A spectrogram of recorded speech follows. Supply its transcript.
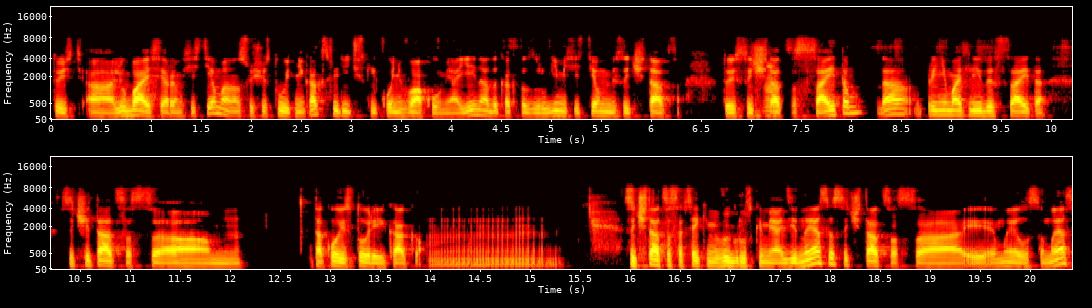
То есть а, любая CRM-система, она существует не как сферический конь в вакууме, а ей надо как-то с другими системами сочетаться. То есть сочетаться mm-hmm. с сайтом, да, принимать лиды с сайта, сочетаться с а, такой историей, как сочетаться со всякими выгрузками 1С, сочетаться с а, email, смс,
